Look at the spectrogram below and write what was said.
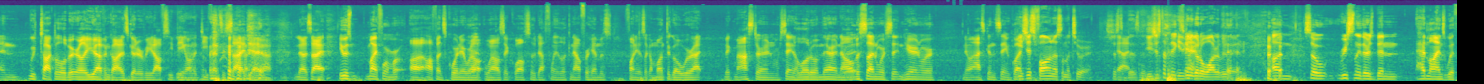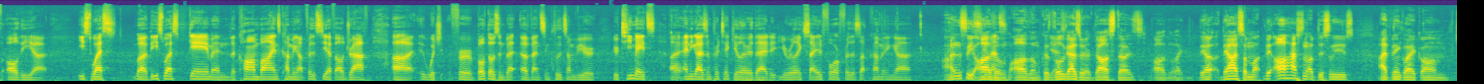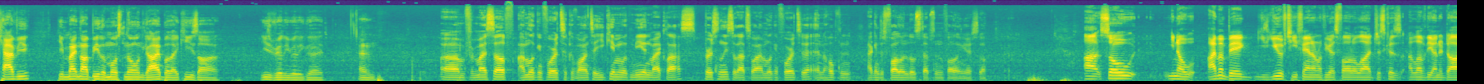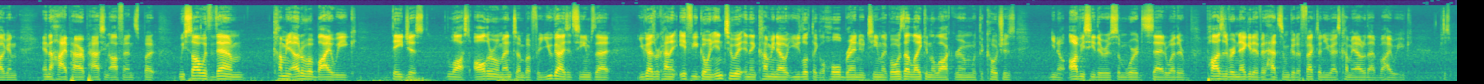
And we talked a little bit earlier. You haven't got as good a read, obviously, being on the defensive side yet. Yeah. No, so I, he was my former uh, offense coordinator when, I, when I was at Guelph, so definitely looking out for him. It was funny. It was like a month ago. We were at McMaster and we're saying hello to him there, and now all of a sudden we're sitting here and we're, you know, asking the same question. He's just following us on the tour. It's just Yeah, a business. He's just a big. He's gonna go to Waterloo later. um, so recently, there's been headlines with all the uh, East West, uh, the East West game, and the combines coming up for the CFL draft, uh, which for both those inve- events include some of your your teammates. Uh, Right. Any guys in particular that you're really excited for for this upcoming? Uh, Honestly, these all of them, all of them, because Yeah. those guys are they're all studs. All of them, like they are, they are some, they all have some up their sleeves. I think like um Cavi, he might not be the most known guy, but like he's uh he's really really good, and Um, for myself, I'm looking forward to Cavante. He came in with me in my class personally, so that's why I'm looking forward to it and hoping I can just follow in those steps in the following year. So Uh, so, you know, I'm a big U of T fan. I don't know if you guys follow it a lot, just because I love the underdog and and the high power passing offense. But we saw with them coming out of a bye week, they just lost all their momentum. But for you guys, it seems that you guys were kind of iffy going into it, and then coming out, you looked like a whole brand new team. Like, what was that like in the locker room with the coaches? You know, obviously there was some words said, whether positive or negative. It had some good effect on you guys coming out of that bye week. Just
